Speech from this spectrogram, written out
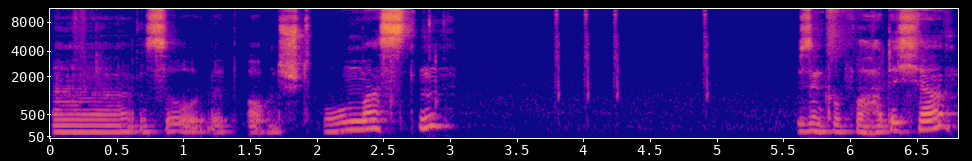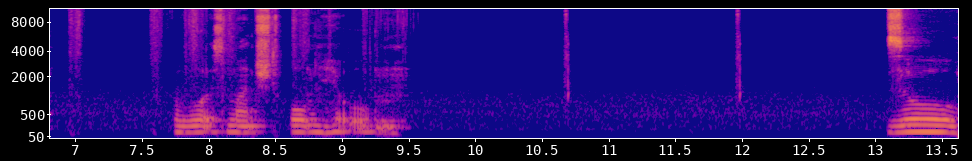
Äh, so, wir brauchen Strommasten. Bisschen Kupfer hatte ich ja. Wo ist mein Strom hier oben? So.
